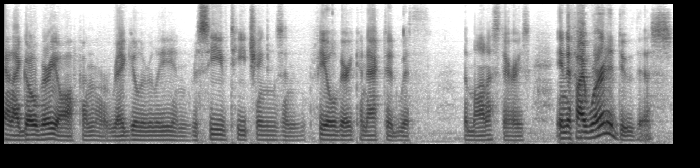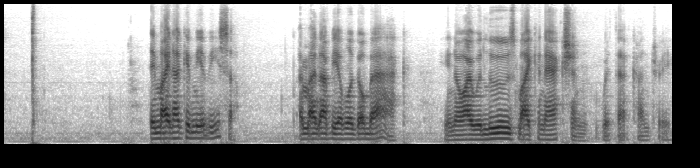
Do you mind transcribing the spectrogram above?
And I go very often or regularly and receive teachings and feel very connected with the monasteries. And if I were to do this, they might not give me a visa. I might not be able to go back. You know, I would lose my connection with that country.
